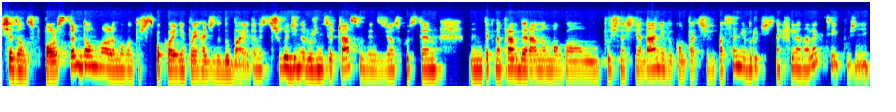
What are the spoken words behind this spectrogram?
siedząc w Polsce w domu, ale mogą też spokojnie pojechać do Dubaju. Tam jest trzy godziny różnicy czasu, więc w związku z tym mm, tak naprawdę rano mogą pójść na śniadanie, wykąpać się w basenie, wrócić na chwilę na lekcję i później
